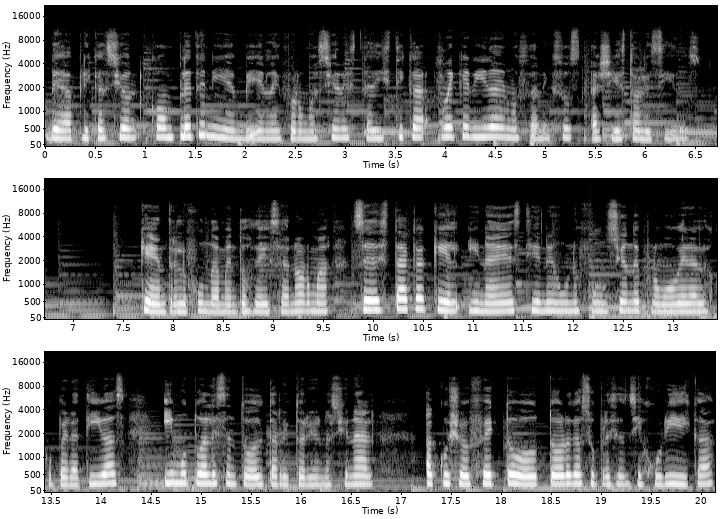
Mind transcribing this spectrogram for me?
de aplicación completen y envíen la información estadística requerida en los anexos allí establecidos que entre los fundamentos de esa norma se destaca que el INAES tiene una función de promover a las cooperativas y mutuales en todo el territorio nacional, a cuyo efecto otorga su presencia jurídica,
